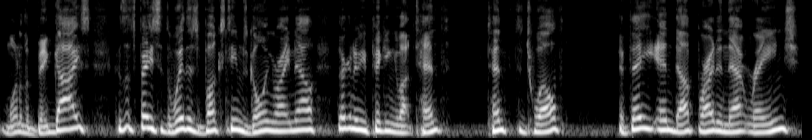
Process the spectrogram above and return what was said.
one of the big guys, because let's face it, the way this Bucks team's going right now, they're going to be picking about 10th, 10th to 12th. If they end up right in that range,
